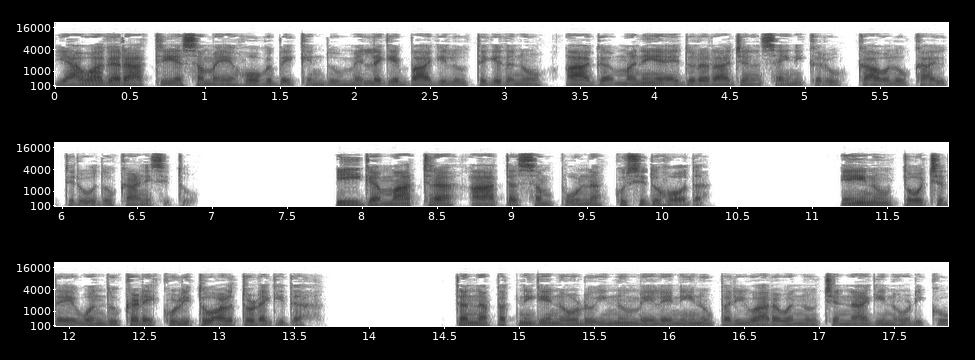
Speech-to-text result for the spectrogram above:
ಯಾವಾಗ ರಾತ್ರಿಯ ಸಮಯ ಹೋಗಬೇಕೆಂದು ಮೆಲ್ಲಗೆ ಬಾಗಿಲು ತೆಗೆದನೋ ಆಗ ಮನೆಯ ಎದುರ ರಾಜನ ಸೈನಿಕರು ಕಾವಲು ಕಾಯುತ್ತಿರುವುದು ಕಾಣಿಸಿತು. ಈಗ ಮಾತ್ರ ಆತ ಸಂಪೂರ್ಣ ಕುಸಿದು ಹೋದ. ಏನೂ ತೋಚದೆ ಒಂದು ಕಡೆ ಕುಳಿತು ಅಳತೊಡಗಿದ. ತನ್ನ ಪತ್ನಿಗೆ ನೋಡು, ಇನ್ನು ಮೇಲೆ ನೀನು ಪರಿವಾರವನ್ನು ಚೆನ್ನಾಗಿ ನೋಡಿಕೋ,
